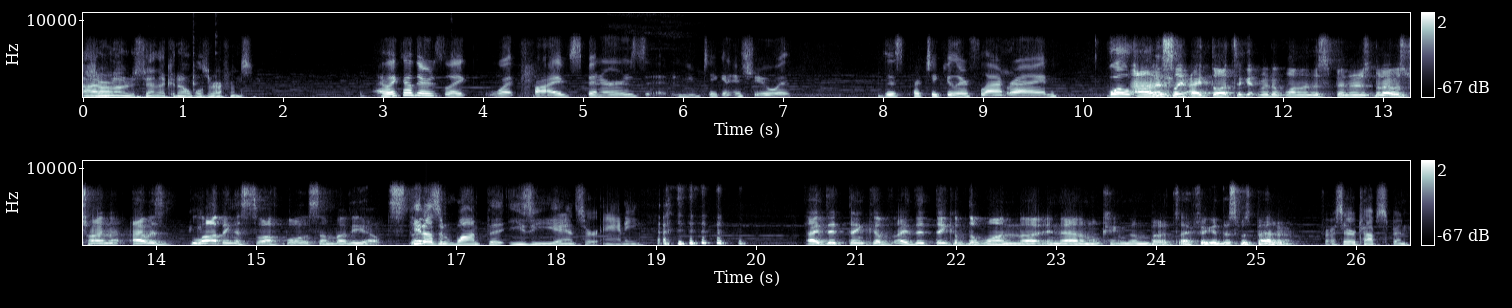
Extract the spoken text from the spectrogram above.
I don't understand the Knoebels reference. I like how there's like what five spinners, and you've taken issue with this particular flat ride. Well, Honestly, I thought to get rid of one of the spinners, but I was trying to. I was lobbing a softball to somebody else. he doesn't want the easy answer, Annie. I did think of. I did think of the one uh, in Animal Kingdom, but I figured this was better. Triceratops spin.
